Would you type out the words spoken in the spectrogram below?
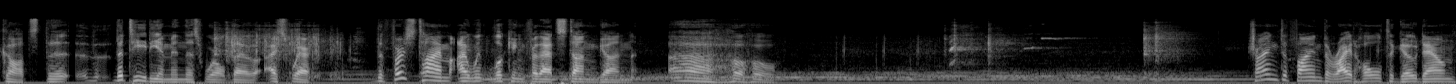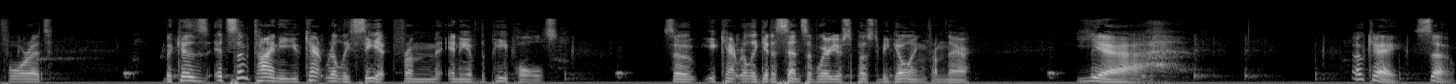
Gods, the, the, the tedium in this world, though, I swear. The first time I went looking for that stun gun, uh, ho ho. Trying to find the right hole to go down for it, because it's so tiny you can't really see it from any of the peepholes. So you can't really get a sense of where you're supposed to be going from there. Yeah. Okay, so.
